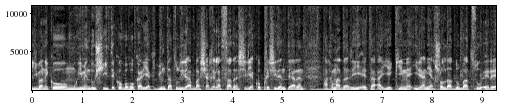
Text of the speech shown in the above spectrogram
Libaneko mugimendu siiteko borrokariak juntatu dira Bashar el-Assad Siriako presidentearen armadari eta haiekin iraniak soldatu batzu ere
